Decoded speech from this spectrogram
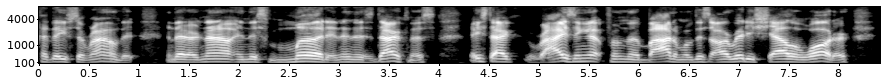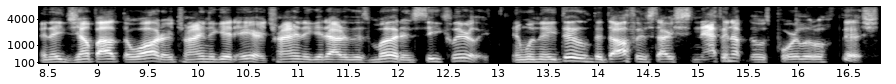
that they've surrounded and that are now in this mud and in this darkness, they start rising up from the bottom of this already shallow water and they jump out the water trying to get air, trying to get out of this mud and see clearly. And when they do, the dolphins start snapping up those poor little fish.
